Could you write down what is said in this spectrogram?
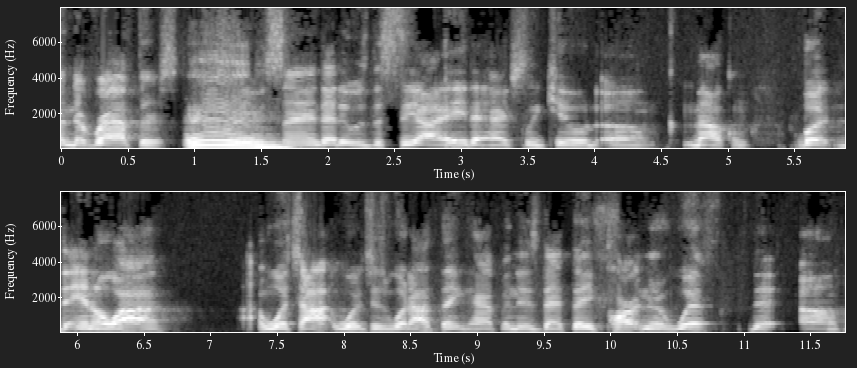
in the rafters. Mm. So he was mm. saying that it was the CIA that actually killed um, Malcolm, but the NOI, which I which is what I think happened, is that they partnered with the um,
